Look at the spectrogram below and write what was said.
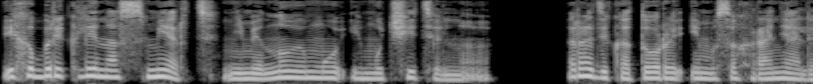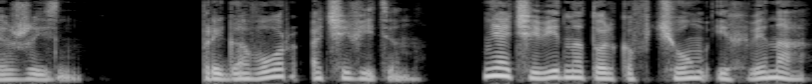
Их обрекли на смерть, неминуемую и мучительную, ради которой им и сохраняли жизнь. Приговор очевиден. Не очевидно только, в чем их вина.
